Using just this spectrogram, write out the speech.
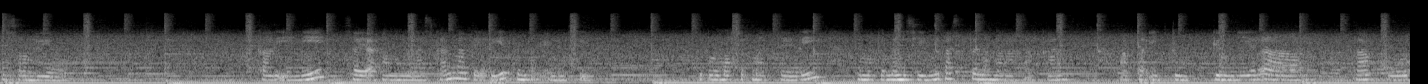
Islam Riau. Kali ini saya akan menjelaskan materi tentang emosi. Sebelum masuk materi, teman-teman di sini pasti pernah merasakan apa itu gembira, takut,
